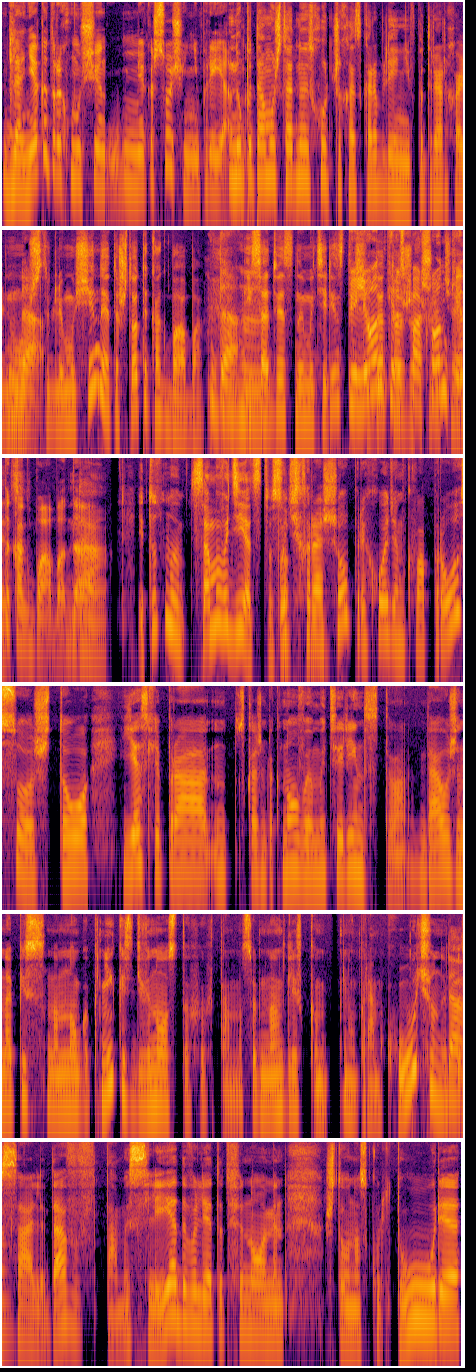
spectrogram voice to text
для некоторых мужчин, мне кажется, очень неприятно. Ну, потому что одно из худших оскорблений в патриархальном Да. обществе для мужчины это что ты как баба. Да. И, соответственно, материнство Пеленки, тоже распашонки, это как баба, да. И тут мы С самого детства, Очень собственно. хорошо приходим к вопросу, что если про, ну, скажем так, новое материнство, да, уже написано много книг из 90-х, их там, особенно на английском, ну, прям кучу Да. написали, да, в- там исследования исследовали этот феномен, что у нас в культуре,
